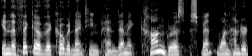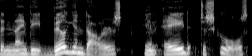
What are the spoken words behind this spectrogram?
in the thick of the COVID 19 pandemic, Congress spent $190 billion in aid to schools,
